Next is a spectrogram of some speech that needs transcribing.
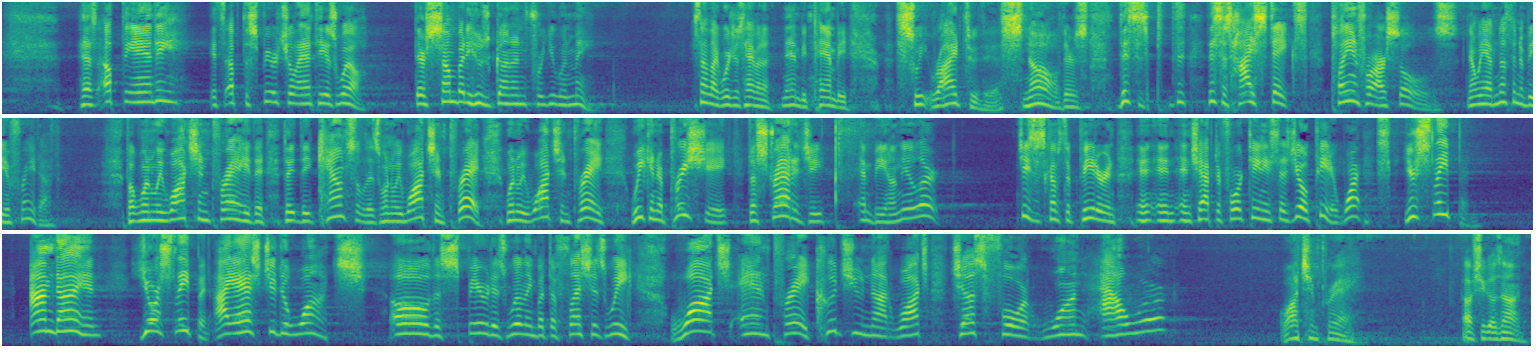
has upped the ante, it's up the spiritual ante as well? There's somebody who's gunning for you and me. It's not like we're just having a namby-pamby sweet ride through this. No, there's, this, is, this is high stakes, playing for our souls. Now, we have nothing to be afraid of. But when we watch and pray, the, the, the, counsel is when we watch and pray, when we watch and pray, we can appreciate the strategy and be on the alert. Jesus comes to Peter in, in, in chapter 14. He says, Yo, Peter, why? You're sleeping. I'm dying. You're sleeping. I asked you to watch. Oh, the spirit is willing, but the flesh is weak. Watch and pray. Could you not watch just for one hour? Watch and pray. Oh, she goes on.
